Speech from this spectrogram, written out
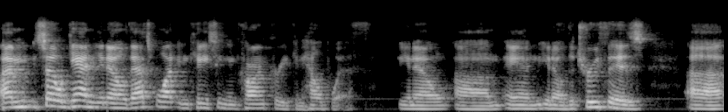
um, so again, you know, that's what encasing in concrete can help with. You know, um, and you know, the truth is, uh,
